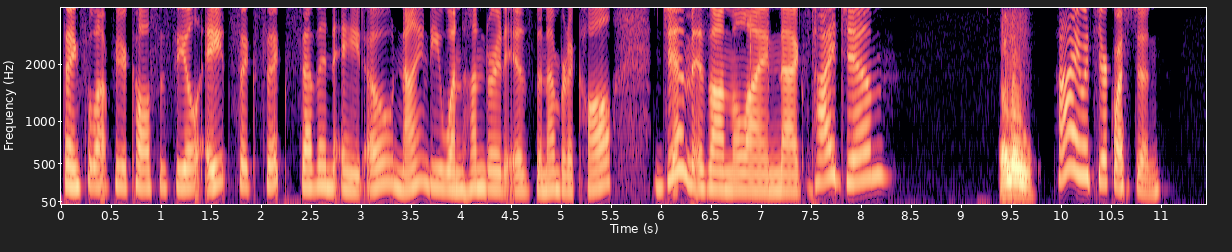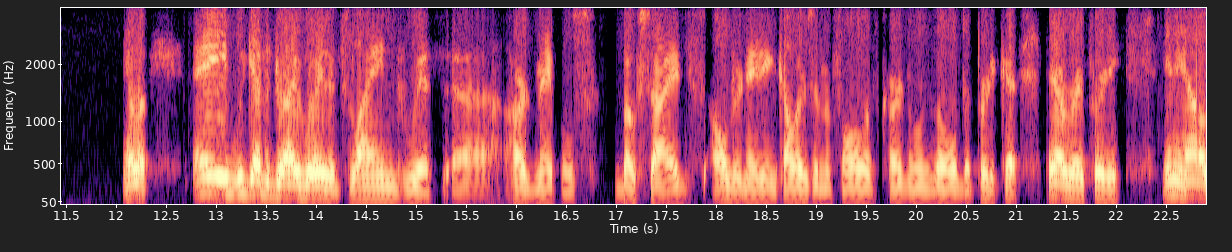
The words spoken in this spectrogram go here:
Thanks a lot for your call, Cecile. 866 780 9100 is the number to call. Jim is on the line next. Hi, Jim. Hello. Hi, what's your question? Hello. Hey, we got a driveway that's lined with uh, hard maples, both sides, alternating colors in the fall of cardinal and gold. They're pretty cut. They are very pretty. Anyhow,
